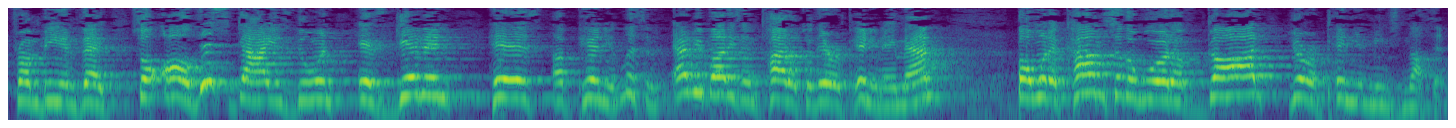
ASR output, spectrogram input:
from being vague. So all this guy is doing is giving his opinion. Listen, everybody's entitled to their opinion, amen? But when it comes to the word of God, your opinion means nothing.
